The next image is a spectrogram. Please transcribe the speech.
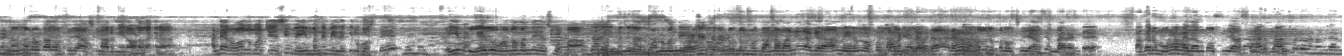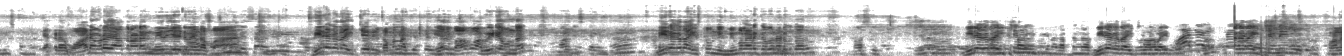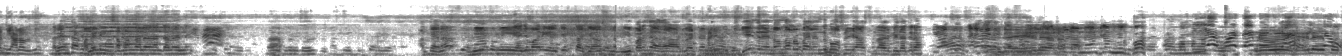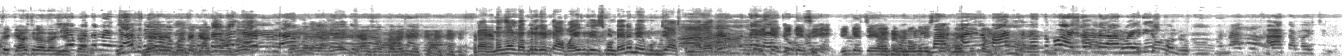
రెండు వందల రూపాయలు వసూలు చేస్తున్నారు మీరు వాళ్ళ దగ్గర. అంటే రోజుకు వచ్చేసి వెయ్యి మంది మీ దగ్గరికి వస్తే వెయ్యి లేదు వంద మంది వేసుకోపా వెయ్యి మంది కాదు వంద మంది. వంద మంది దగ్గర మీరు ఒక్కొక్క మంది దగ్గర రెండు వందల రూపాయలు వసూలు చేస్తున్నారంటే సదరు మొత్తం మీద ఎంత వసూలు చేస్తున్నారు? ఎక్కడ? వాడెవడో చేస్తున్నాడని మీరు చేయడం ఏంటప్ప మీరే కదా ఇచ్చేది సంబంధం. ఏది బాబు ఆ వీడియో ఉందా? మీరే కదా ఇస్తుంది. మిమ్మల్ని అడిగి ఎవరిని అడుగుతారు? మీరే కదా ఇచ్చింది? మీరే కదా ఇచ్చింది వైపు? మీరే కదా ఇచ్చింది? వాళ్ళది అడగదు. అరే అంతేనా? మీకు మీ యజమాని చెప్తా చేస్తున్నారు మీ పరిస్థితి అదే అడబెట్టండి ఏంది రెండు వందల రూపాయలు ఎందుకు వసూలు చేస్తున్నారు మీ దగ్గర? గ్యాస్ రాదని ఇప్పుడు ఆ రెండు వందల డబ్బులు కట్టి ఆ పైపు తీసుకుంటేనే మీకు బుక్ చేస్తున్నారు అది? బీకేసీ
